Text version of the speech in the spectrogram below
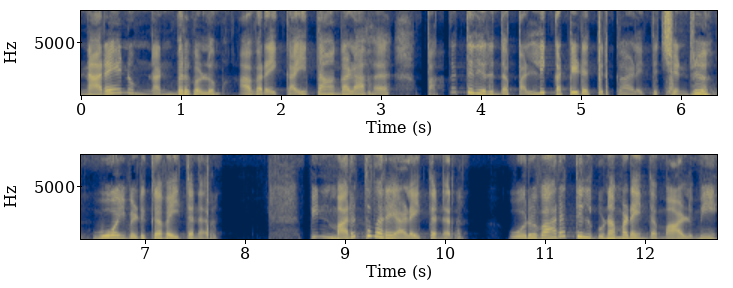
நரேனும் நண்பர்களும் அவரை கைத்தாங்களாக பக்கத்தில் இருந்த பள்ளி கட்டிடத்திற்கு அழைத்துச் சென்று ஓய்வெடுக்க வைத்தனர். பின் மருத்துவரை அழைத்தனர். ஒரு வாரத்தில் குணமடைந்த மாலுமி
